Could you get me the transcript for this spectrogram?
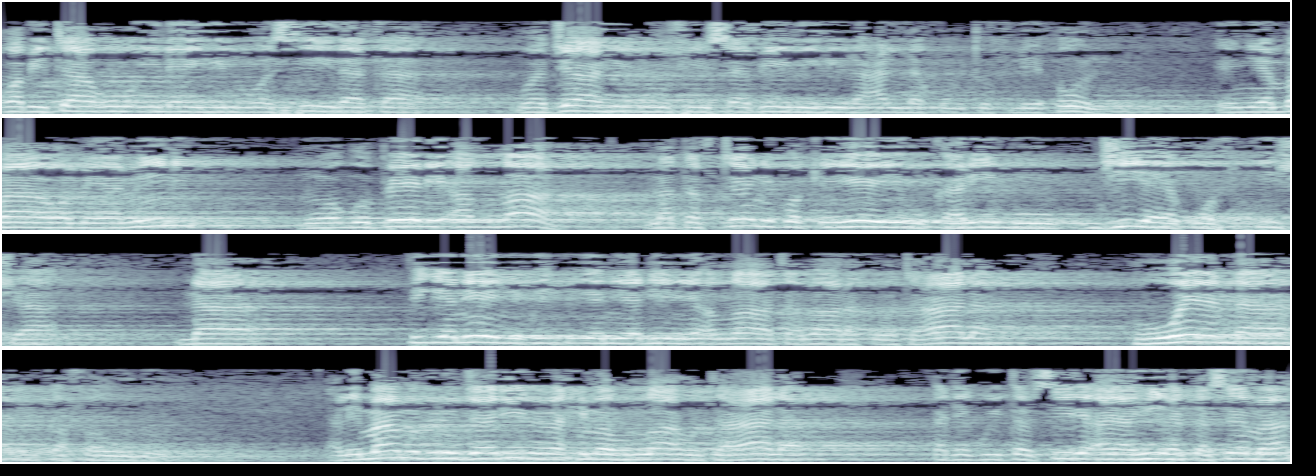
wabtaghu ilayhi alwasilata wajahidu fi sabilihi la'allakum tuflihun. Yenye ambao wameamini muogopeni Allah na tafuteni kwake yeye ukaribu njia ya kuwafikisha na piganieni kuipigania dini ya Allah tabaraka wa taala huenda mkafaulu. Alimamu Ibn Jarir rahimahullahu taala katika kuitafsiri aya hii akasema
